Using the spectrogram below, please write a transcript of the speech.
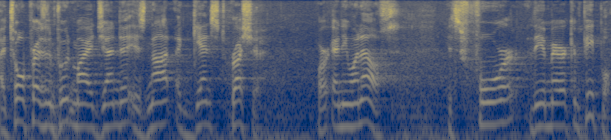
I told President Putin my agenda is not against Russia or anyone else. It's for the American people.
